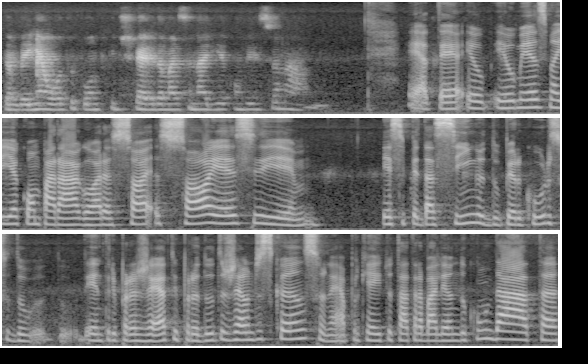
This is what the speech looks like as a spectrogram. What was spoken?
também é outro ponto que difere da marcenaria convencional. Né? É, até eu, eu mesma ia comparar agora só, só esse esse pedacinho do percurso do, do, entre projeto e produto já é um descanso, né? Porque aí tu está trabalhando com data,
